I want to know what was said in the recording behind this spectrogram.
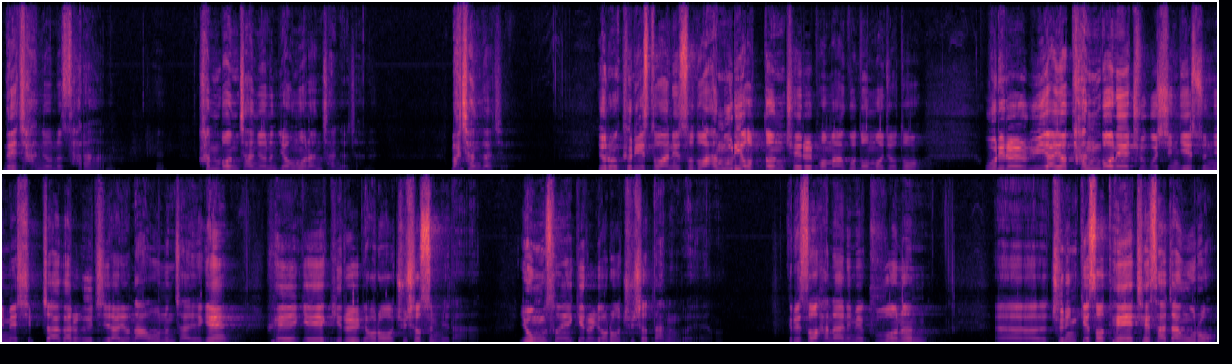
내 자녀는 사랑하는 한 번 자녀는 영원한 자녀잖아요. 마찬가지예요. 여러분 그리스도 안에서도 아무리 어떤 죄를 범하고 넘어져도 우리를 위하여 단번에 죽으신 예수님의 십자가를 의지하여 나오는 자에게 회개의 길을 열어 주셨습니다. 용서의 길을 열어 주셨다는 거예요. 그래서 하나님의 구원은 어, 주님께서 대제사장으로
